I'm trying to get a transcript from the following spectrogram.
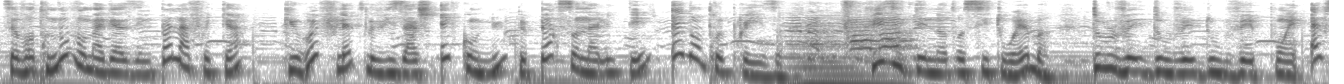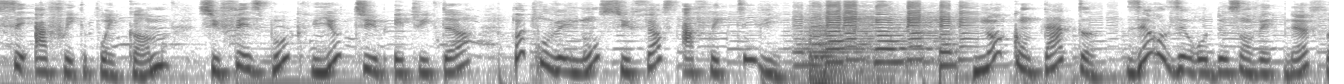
c'est votre nouveau magazine panafricain qui reflète le visage inconnu de personnalités et d'entreprises. Visitez notre site web www.fcafrique.com sur Facebook, YouTube et Twitter. Retrouvez-nous sur First Afrique TV. Nos contacts 00229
